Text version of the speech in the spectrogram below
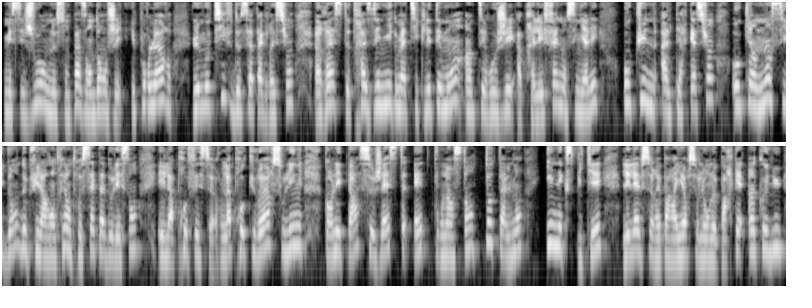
mais ses jours ne sont pas en danger. Et pour l'heure, le motif de cette agression reste très énigmatique. Les témoins interrogés après les faits n'ont signalé aucune altercation, aucun incident depuis la rentrée entre cet adolescent et la professeure. La procureure souligne qu'en l'état, ce geste est pour l'instant totalement inexpliqué. L'élève serait par ailleurs, selon le parquet, inconnu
